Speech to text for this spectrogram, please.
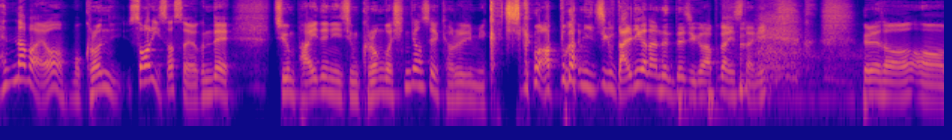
했나 봐요. 뭐 그런 썰이 있었어요. 근데 지금 바이든이 지금 그런 거 신경 쓸 겨를입니까? 지금 아프간이 지금 난리가 났는데 지금 아프가니스탄이 그래서 어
